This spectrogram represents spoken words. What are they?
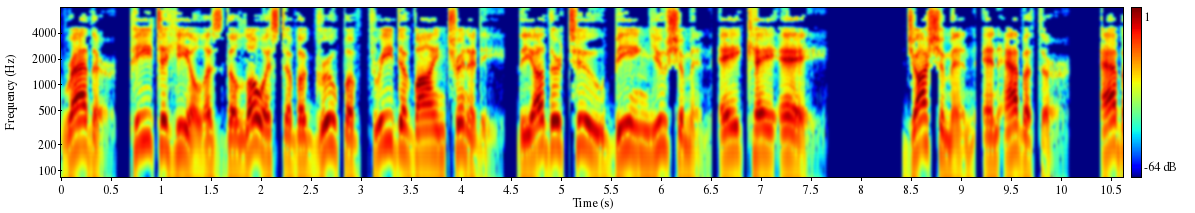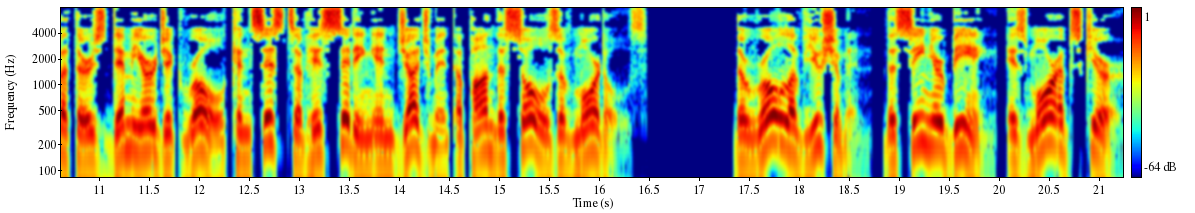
Rather, P Ptahil is the lowest of a group of three divine trinity, the other two being Yushaiman aka Joshiman and Abathur. Abathur's demiurgic role consists of his sitting in judgment upon the souls of mortals. The role of Yushaiman, the senior being, is more obscure.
